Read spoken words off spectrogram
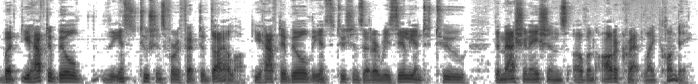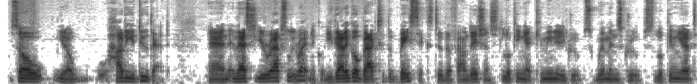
But you have to build the institutions for effective dialogue. You have to build the institutions that are resilient to the machinations of an autocrat like Conde. So, you know, how do you do that? And, and that's, you're absolutely right, Nicole. You got to go back to the basics, to the foundations, looking at community groups, women's groups, looking at,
